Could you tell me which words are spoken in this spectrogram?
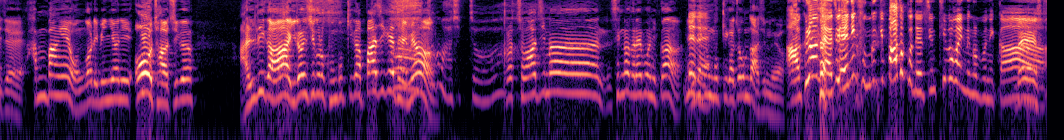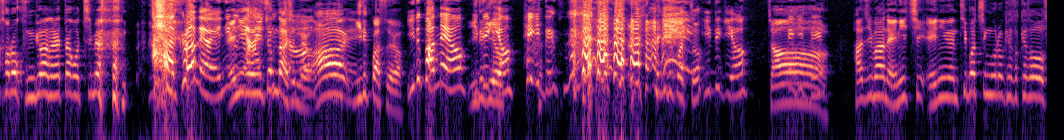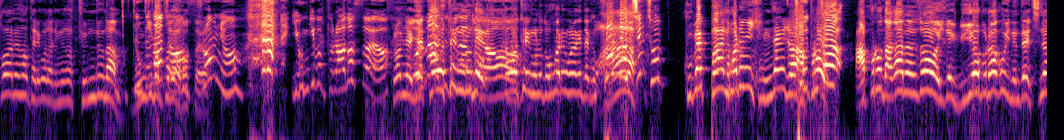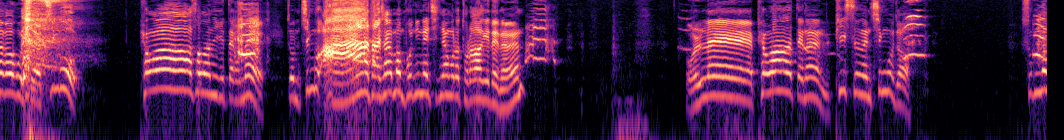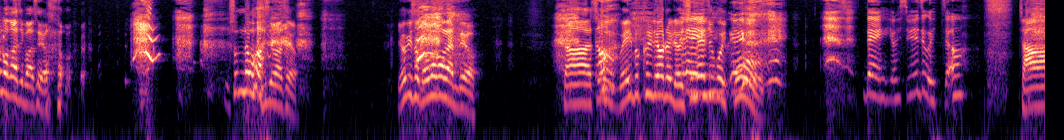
이제 한 방에 원거리 minion이 어 자 지금 알리가 이런 식으로 궁극기가 빠지게 아, 되면 조금 아쉽죠. 그렇죠 하지만 생각을 해보니까 애니 네네. 궁극기가 조금 더 아쉽네요 아, 그러네요. 지금 애니 궁극기 빠졌거든요. 지금 티버가 있는 걸 보니까. 네 서로 궁교환을 했다고 치면 아, 그러네요. 애니 애니 궁이 좀 더. 아쉽네요 아 네. 이득 봤어요 이득 봤네요. 이득이요. 핵이득. 핵이득 봤죠 이득이요. 자 핵이득. 하지만 애니 치, 애니는 티버 친구를 계속해서 소환해서 데리고 다니면서 든든함 용기 든든하죠. buff를 얻었어요 그럼요. 용기 버프를 얻었어요. 그럼요 이제 타워탱으로도. 타워탱으로도 활용을 하게 되고 그럼요. 아, 지금 저 900판 활용이 굉장히 좋아요. 좋죠. 앞으로 앞으로 나가면서 이제 위협을 하고 있는데 지나가고 있어요. 친구 평화 선언이기 때문에 좀 친구 아 다시 한번 본인의 진영으로 돌아가게 되는 원래 평화 때는 피스는 친구죠. 숨 넘어가지 마세요. 숨 넘어가지 마세요. 여기서 넘어가면 안 돼요. 자 지금 wave clear를 열심히 네, 해주고 있고 네. 네, 열심히 해주고 있죠. 자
